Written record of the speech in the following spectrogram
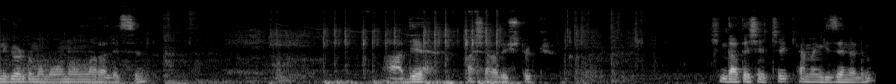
Soldakini gördüm ama onu onlar halletsin. Hadi aşağı düştük. Şimdi ateş edecek. Hemen gizlenelim.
